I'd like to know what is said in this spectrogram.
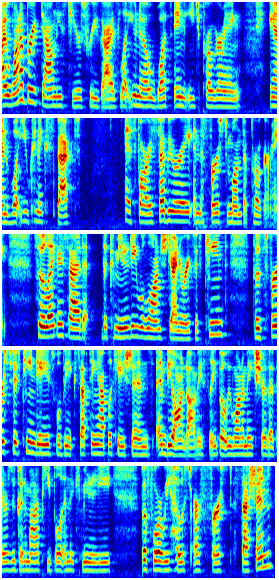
I want to break down these tiers for you guys, let you know what's in each programming and what you can expect as far as February and the first month of programming. So, like I said, the community will launch January 15th. Those first 15 days will be accepting applications and beyond, obviously, but we want to make sure that there's a good amount of people in the community before we host our first session.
